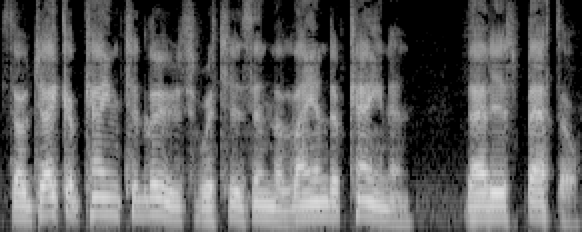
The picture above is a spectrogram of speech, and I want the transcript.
So Jacob came to Luz, which is in the land of Canaan, that is Bethel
